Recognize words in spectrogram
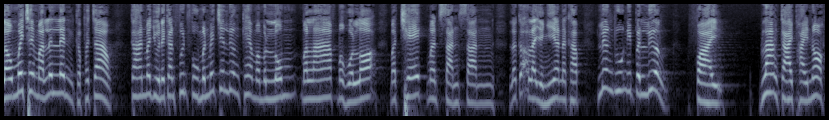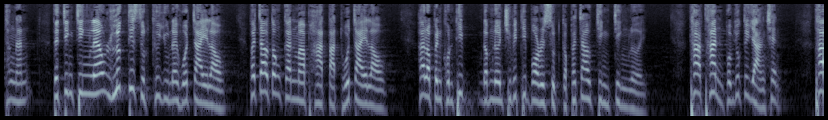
เราไม่ใช่มาเล่นๆกับพระเจ้า การมาอยู่ในการฟื้นฟูมันไม่ใช่เรื่องแค่มามาล้มมาลาฟมาหัวเราะ มาเช็คมาสันสันแล้วก็อะไรอย่างเงี้ยนะครับ เรื่องพวกนี้เป็นเรื่องฝ่ายร่างกายภายนอกทั้งนั้น แต่จริง ๆ แล้วลึกที่สุดคืออยู่ในหัวใจเรา พระเจ้าต้องการมาผ่าตัดหัวใจเรา ให้เราเป็นคนที่ดำเนินชีวิตที่บริสุทธิ์กับพระเจ้าจริง ๆ เลย ถ้าท่านผมยกตัวอย่างเช่น ถ้า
